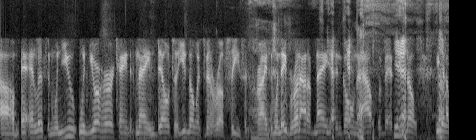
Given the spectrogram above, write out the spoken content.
Um, and, and listen, when you when your hurricane is named Delta, you know it's been a rough season, right? When they've run out of names and gone the alphabet, Yeah. you know, you know,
